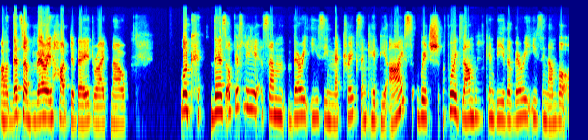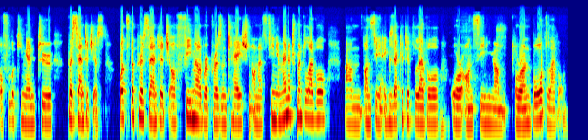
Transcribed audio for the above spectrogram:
Uh, that's a very hot debate right now. Look, there's obviously some very easy metrics and KPIs, which, for example, can be the very easy number of looking into percentages. What's the percentage of female representation on a senior management level, um, on senior executive level, or on senior or on board level?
